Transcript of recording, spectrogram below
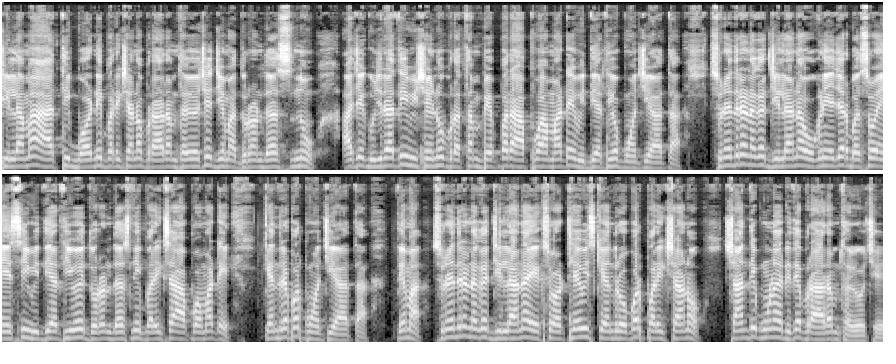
જિલ્લામાં આજથી બોર્ડની પરીક્ષાનો પ્રારંભ થયો છે, જેમાં ધોરણ દસનું આજે ગુજરાતી વિષયનું પ્રથમ પેપર આપવા માટે વિદ્યાર્થીઓ પહોંચ્યા હતા. સુરેન્દ્રનગર જિલ્લાના ઓગણીસ હજાર બસો એંસી વિદ્યાર્થીઓએ ધોરણ દસની પરીક્ષા આપવા માટે કેન્દ્ર પર પહોંચ્યા હતા. તેમાં સુરેન્દ્રનગર જિલ્લાના એકસો અઠ્યાવીસ કેન્દ્રો પર પરીક્ષાનો શાંતિપૂર્ણ રીતે પ્રારંભ થયો છે.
